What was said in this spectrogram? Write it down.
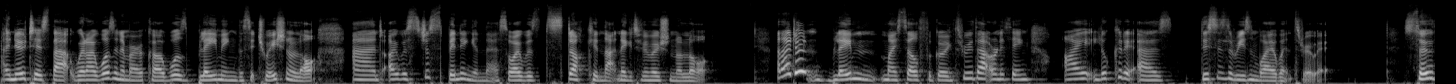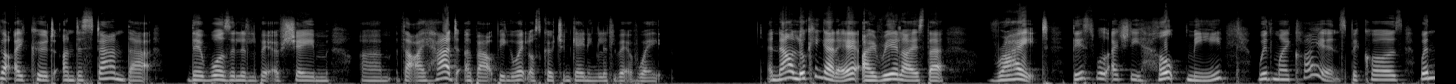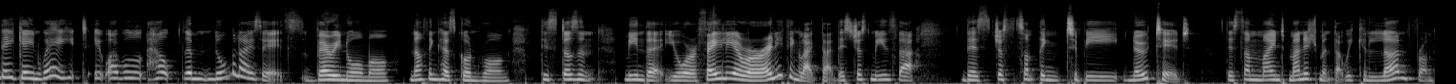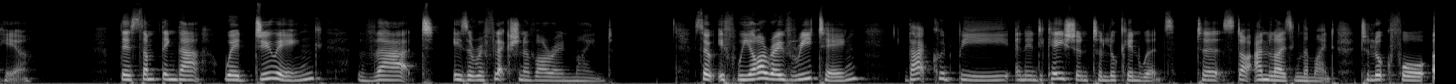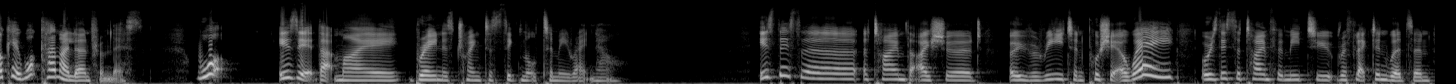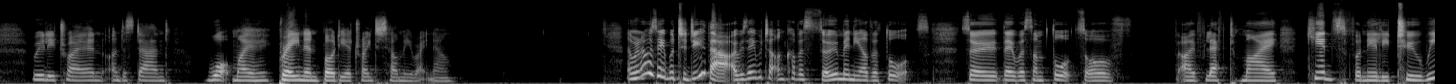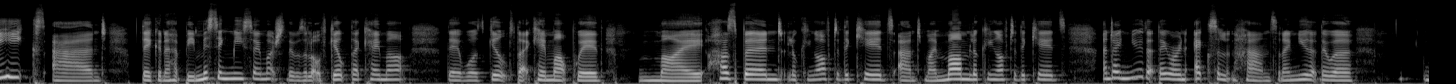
I noticed that when I was in America, I was blaming the situation a lot and I was just spinning in there. So I was stuck in that negative emotion a lot. And I don't blame myself for going through that or anything. I look at it as this is the reason why I went through it. So that I could understand that there was a little bit of shame um, that I had about being a weight loss coach and gaining a little bit of weight. And now looking at it, I realized that right, this will actually help me with my clients because when they gain weight, it, I will help them normalize it. It's very normal. Nothing has gone wrong. This doesn't mean that you're a failure or anything like that. This just means that there's just something to be noted. There's some mind management that we can learn from here. There's something that we're doing that is a reflection of our own mind. So if we are overeating, that could be an indication to look inwards, to start analyzing the mind, to look for, okay, what can I learn from this? What is it that my brain is trying to signal to me right now? Is this a, a time that I should overeat and push it away? Or is this a time for me to reflect inwards and really try and understand what my brain and body are trying to tell me right now? And when I was able to do that, I was able to uncover so many other thoughts. So there were some thoughts of I've left my kids for nearly two weeks and they're going to be missing me so much. There was a lot of guilt that came up. There was guilt that came up with my husband looking after the kids and my mum looking after the kids. And I knew that they were in excellent hands and I knew that they were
